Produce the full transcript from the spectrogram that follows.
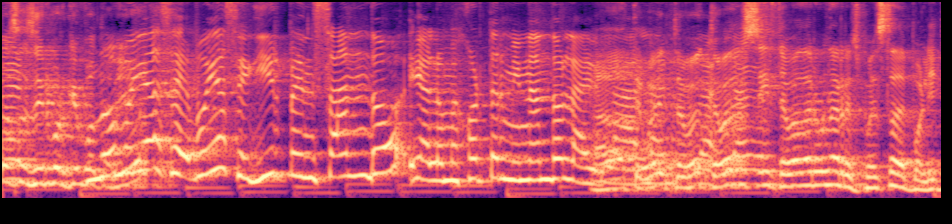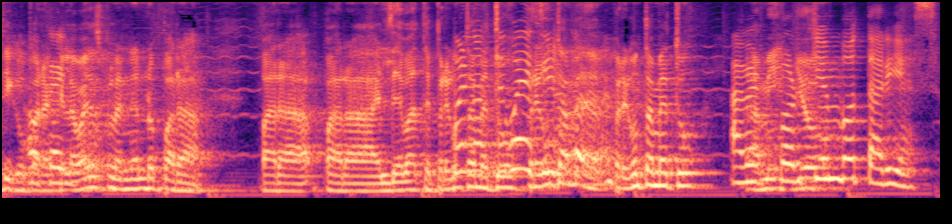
vas a decir por qué votaría. No, voy a, voy a seguir pensando y a lo mejor terminando la. Ah, te, voy, te, voy, a decir, te voy a dar una respuesta de político para que la vayas planeando para, para, para el debate. Pregúntame tú. Pregúntame, pregúntame tú. A ver, ¿por quién votarías?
